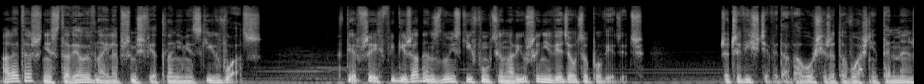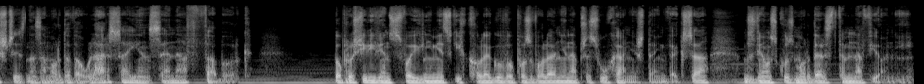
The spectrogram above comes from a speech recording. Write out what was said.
ale też nie stawiały w najlepszym świetle niemieckich władz. W pierwszej chwili żaden z duńskich funkcjonariuszy nie wiedział, co powiedzieć. Rzeczywiście wydawało się, że to właśnie ten mężczyzna zamordował Larsa Jensena w Faborg. Poprosili więc swoich niemieckich kolegów o pozwolenie na przesłuchanie Steinwexa w związku z morderstwem na Fioni.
